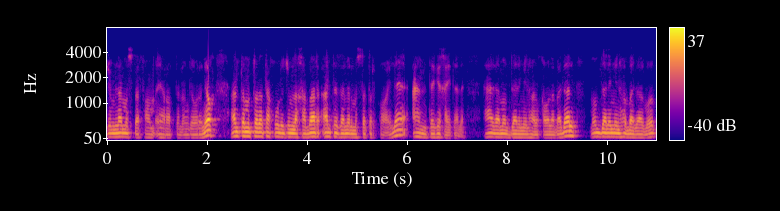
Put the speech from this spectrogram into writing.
جملة مستفهم إعرابتن unga o'rin yo'q anta mubtada taqulu jumla xabar anta zamir mustatir foili antaga qaytadi هذا مبدل منه القول بدل مبدل منه بدل bo'lib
